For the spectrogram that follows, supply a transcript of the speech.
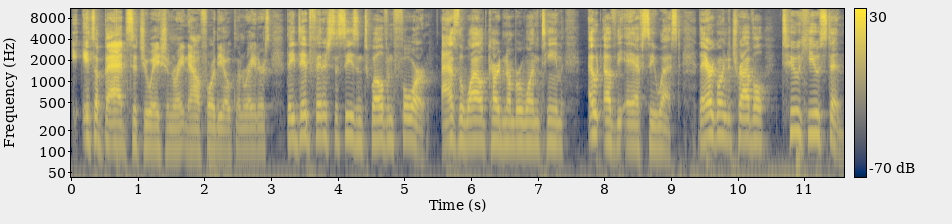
It's a bad situation right now for the Oakland Raiders. They did finish the season 12 and 4 as the wild card number 1 team out of the AFC West. They are going to travel to Houston,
